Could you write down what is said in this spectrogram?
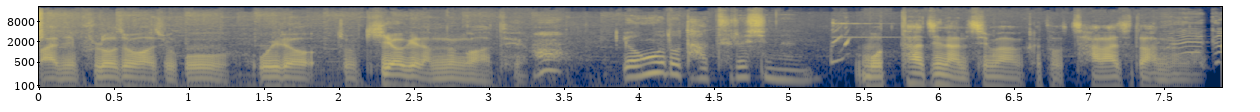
많이 불러줘가지고 오히려 좀 기억에 남는 것 같아요. 영어도 다 들으시는. 못하진 않지만 그래도 잘하지도 않는 것 같아요.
